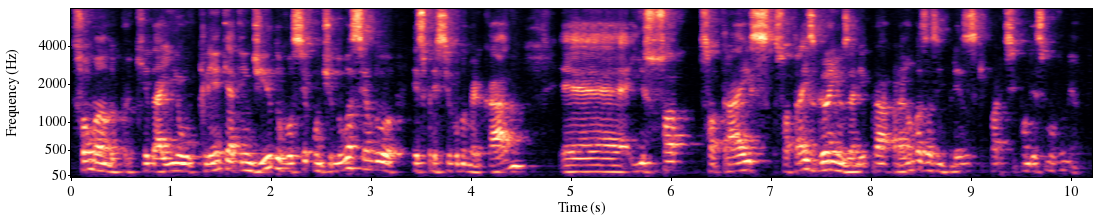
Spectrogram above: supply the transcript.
Somando, porque daí o cliente é atendido, você continua sendo expressivo no mercado, é, e isso só, só, traz, só traz ganhos ali para ambas as empresas que participam desse movimento.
